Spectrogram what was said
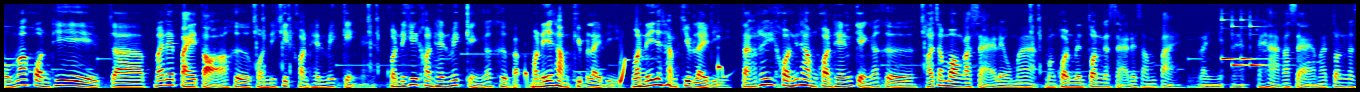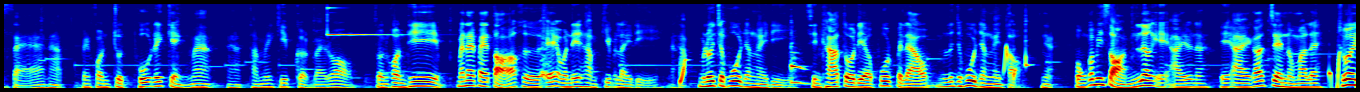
ผมว่าคนที่จะไม่ได้ไปต่อก็คือคนที่คิดคอนเทนต์ไม่เก่งนะฮะคนที่คิดคอนเทนต์ไม่เก่งก็คือแบบวันนี้จะทำคลิปอะไรดี วันนี้จะทำคลิปอะไรดี แต่ถ้าคนที่ทำคอนเทนต์เก่งก็คือ เขาจะมองกระแสเร็วมาก บางคนเป็นต้นกระแสได้ซ้ำไปอะไรเงี้ยนะฮะไปหากระแสมาต้นกระแสนะครับ เป็นคนจุดพุได้เก่งมากนะครับทำให้คลิปเกิดไวรัล ส่วนคนที่ไม่ได้ไปต่อก็คือ เอ๊ะ วันนี้ทำคลิปอะไรดีนะครับ ไม่รู้จะพูดยังไงดี สินค้าตัวเดียวพูดไปแล้วไม่รู้จะพูดยังไงต่อ เนี่ย ผมก็มีสอนเรื่อง AI ด้วยนะ AI ก็เจนออกมาเลย ช่วย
